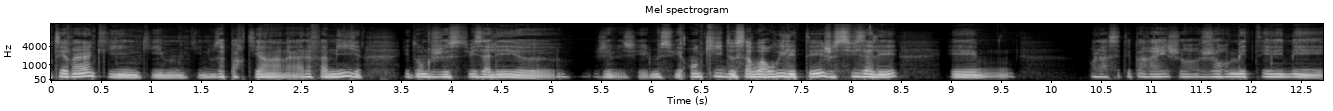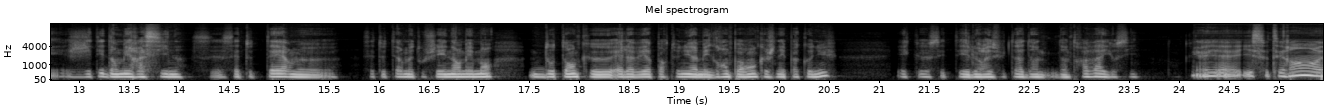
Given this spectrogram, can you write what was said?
terrain qui, qui, nous appartient à la famille. Et donc je suis allée, euh, je me suis enquis de savoir où il était. Je suis allée et voilà, c'était pareil. Je, je remettais mes, j'étais dans mes racines. Cette terre me, cette terre me touchait énormément, d'autant qu'elle avait appartenu à mes grands-parents que je n'ai pas connus et que c'était le résultat d'un travail aussi. Et, et ce terrain, euh,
